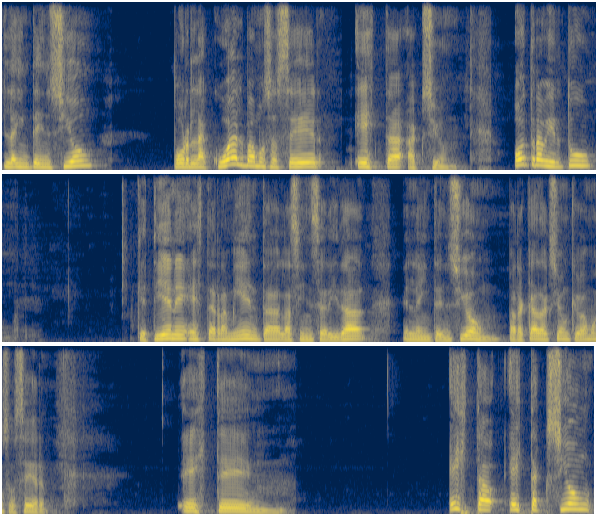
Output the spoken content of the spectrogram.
la intención por la cual vamos a hacer esta acción. Otra virtud que tiene esta herramienta, la sinceridad en la intención para cada acción que vamos a hacer. Este, esta, esta acción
